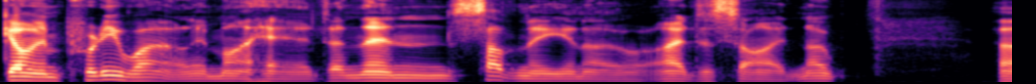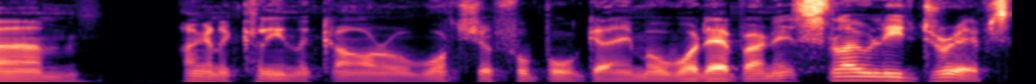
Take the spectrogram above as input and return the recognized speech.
going pretty well in my head, and then suddenly, you know, I decide, nope, um, I'm going to clean the car or watch a football game or whatever, and it slowly drifts.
